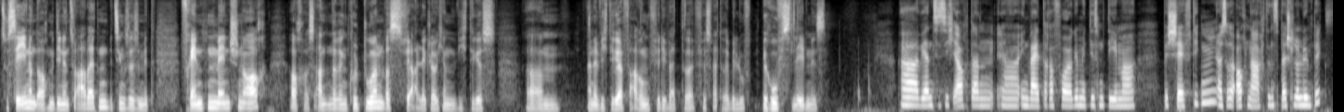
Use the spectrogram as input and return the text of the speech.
zu sehen und auch mit ihnen zu arbeiten, beziehungsweise mit fremden Menschen auch, auch aus anderen Kulturen, was für alle, glaube ich, ein wichtiges ähm, eine wichtige Erfahrung für, die weitere, für das weitere Berufsleben ist. Äh, werden Sie sich auch dann in weiterer Folge mit diesem Thema beschäftigen, also auch nach den Special Olympics?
